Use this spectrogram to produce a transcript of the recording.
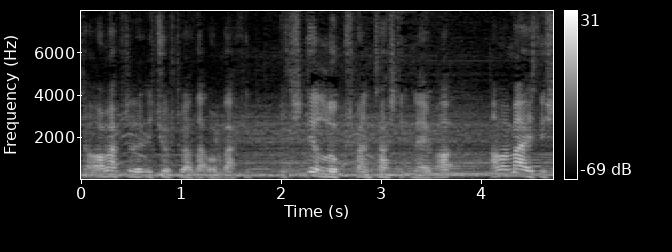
So I'm absolutely chuffed to have that one back. It, it still looks fantastic now. I'm amazed this,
